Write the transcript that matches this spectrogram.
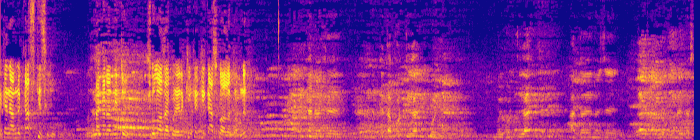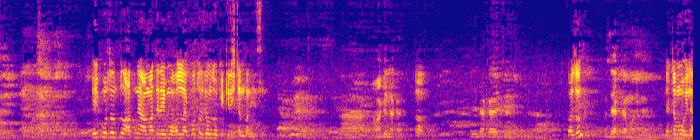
এখানে আপনার কাজ কি ছিল? টাকাটা দিত, ষোলো হাজার করে। এটা কি কি কাজ করা লাগতো আপনার বই ভর্তি হয় আর ধরেন ওই যে লোকজনের কাছে এই পর্যন্ত আপনি আমাদের এই মহল্লায় কতজন লোকে খ্রিস্টান বানিয়েছেন? আমাকে এলাকায়। হ্যাঁ। এলাকায় যে কয়জন? যে একটা মহিলা। একটা মহিলা।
